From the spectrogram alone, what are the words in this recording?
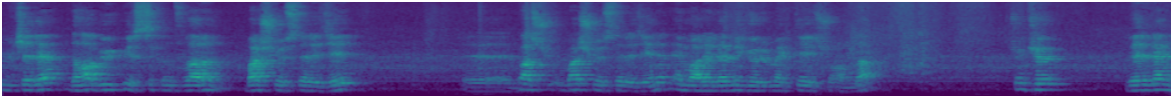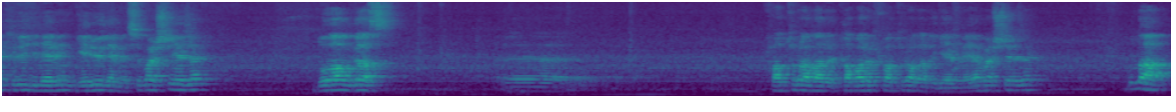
ülkede daha büyük bir sıkıntıların baş göstereceği e, baş, baş göstereceğinin emarelerini görülmekteyiz şu anda. Çünkü verilen kredilerin geri ödemesi başlayacak. Doğalgaz e, faturaları, kabarık faturaları gelmeye başlayacak. Bu da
